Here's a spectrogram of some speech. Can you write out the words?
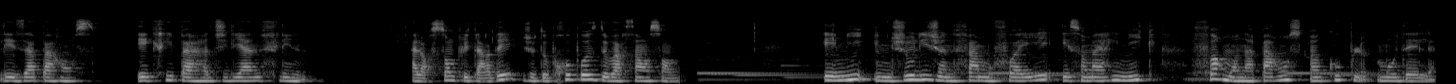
Les apparences, écrit par Gillian Flynn. Alors sans plus tarder, je te propose de voir ça ensemble. Amy, une jolie jeune femme au foyer, et son mari Nick forment en apparence un couple modèle.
